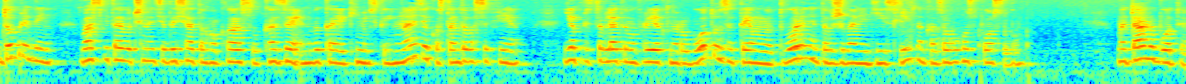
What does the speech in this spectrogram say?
Добрий день! Вас вітає учениця 10 класу КЗ НВК Якимівська гімназія Костантова Софія. Я представлятиму проєктну роботу за темою творення та вживання дієслів наказового способу. Мета роботи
